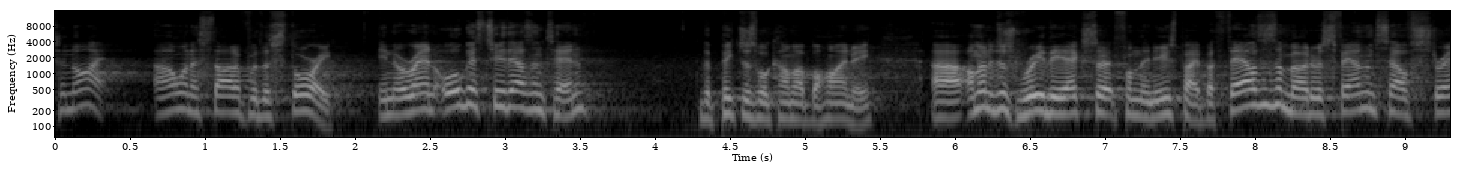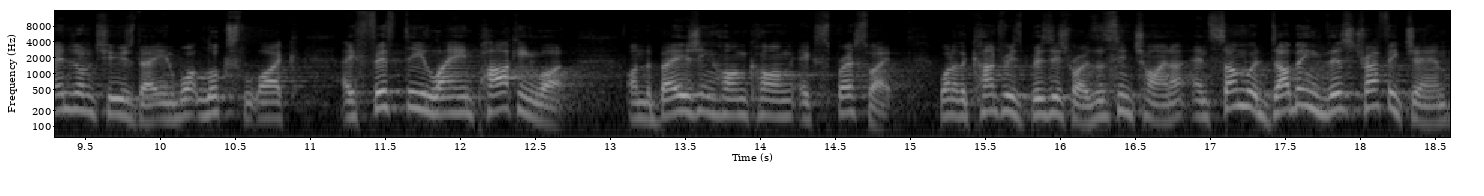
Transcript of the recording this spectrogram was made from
Tonight, I want to start off with a story. In around August 2010, the pictures will come up behind me. Uh, I'm going to just read the excerpt from the newspaper. Thousands of motorists found themselves stranded on Tuesday in what looks like a 50 lane parking lot on the Beijing Hong Kong Expressway, one of the country's busiest roads. This is in China, and some were dubbing this traffic jam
